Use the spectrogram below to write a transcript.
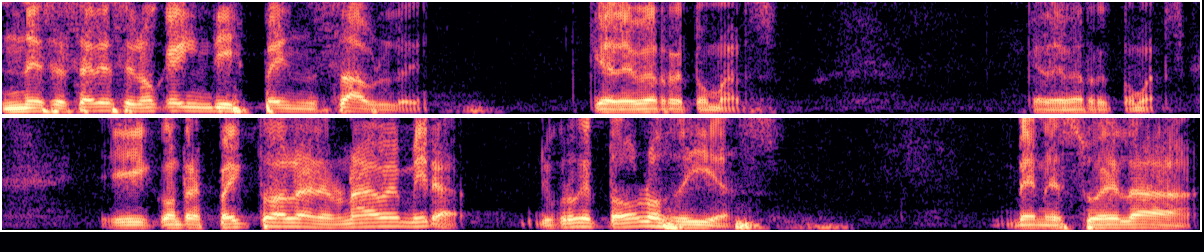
necesaria, sino que indispensable que debe retomarse. Que debe retomarse. Y con respecto a la aeronave, mira, yo creo que todos los días Venezuela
